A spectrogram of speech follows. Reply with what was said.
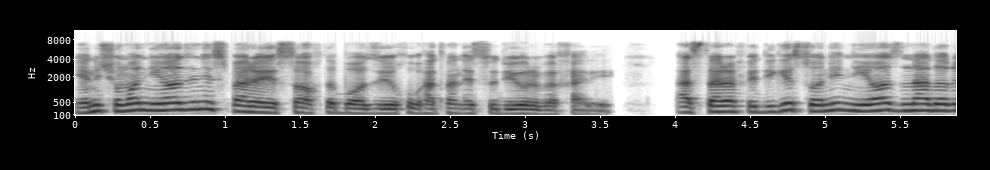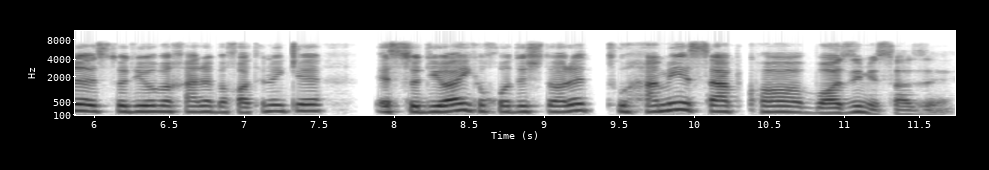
یعنی شما نیازی نیست برای ساخت بازی خوب حتما استودیو رو بخری. از طرف دیگه سونی نیاز نداره استودیو بخره به خاطر اینکه استودیوهایی که خودش داره تو همه سبک ها بازی می‌سازه.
